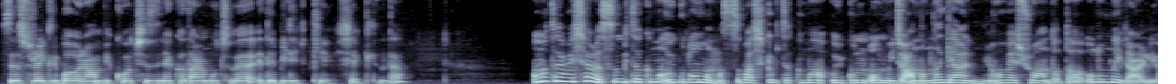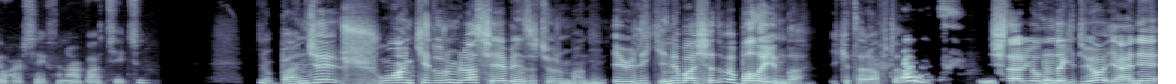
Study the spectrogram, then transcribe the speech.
size sürekli bağıran bir koç sizi ne kadar motive edebilir ki şeklinde. Ama tabii Şaras'ın bir takıma uygun olmaması başka bir takıma uygun olmayacağı anlamına gelmiyor ve şu anda da olumlu ilerliyor her şey Fenerbahçe için. Ya bence şu anki durum biraz şeye benzetiyorum ben. Evlilik yeni başladı ve balayında iki tarafta. Evet. İşler yolunda evet. gidiyor. Yani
